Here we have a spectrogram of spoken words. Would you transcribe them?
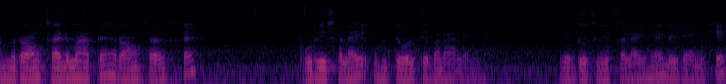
हम रॉन्ग साइड में आते हैं रॉन्ग साइड से पूरी सिलाई उल्टी उल्टी बना लेंगे। ये दूसरी सिलाई है डिज़ाइन की।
